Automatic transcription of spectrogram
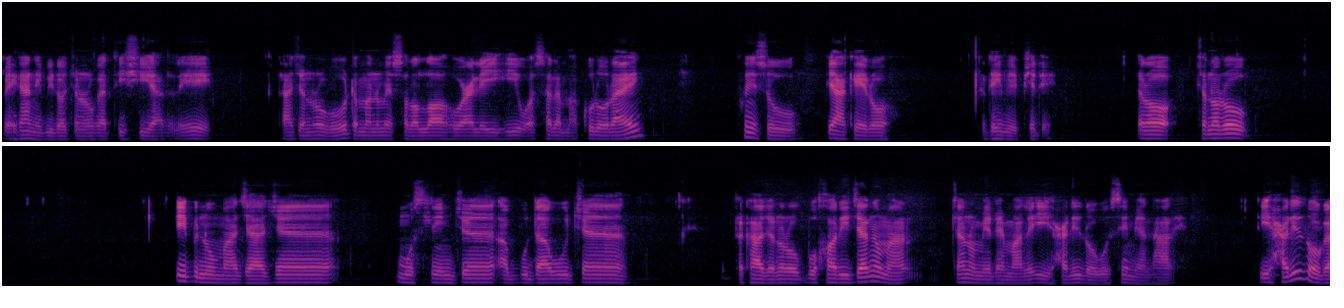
ဘယ်ကနေပြီးတော့ကျွန်တော်တို့ကသိရှိရတယ်လဲဒါကျွန်တော်တို့ကိုတမန်တော်မြတ်ဆလ္လာဟူအလိုင်ဟီဝဆလမ်ကိုလိုတိုင်း ဖွင့်ဆိုပြခဲ့တော့အဓိပ္ပာယ်ဖြစ်တယ်အဲ့တော့ကျွန်တော်တို့အစ်ဘနူမာဂျာကျမ်းမွတ်စလင်ကျမ်းအဘူဒါဝူကျမ်းတခါကျွန်တော်တို့ဘူခါရီကျမ်းတော်မှာကျမ်းတော်မြတ်ထဲမှာလည်းဤဟာဒီတော်ကိုဆင့်ပြန်ထားတယ်ဒီဟာဒီတော်က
